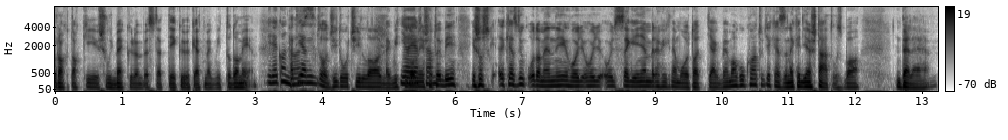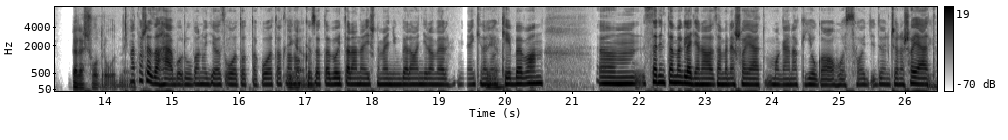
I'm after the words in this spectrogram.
raktak ki, és úgy megkülönböztették őket, meg mit tudom én. Mire gondolsz? Hát ilyen tudod, zsidó csillag, meg mit Ja, tudom én, értem. stb. És most kezdünk oda menni, hogy, hogy, hogy szegény emberek, akik nem oltatják be magukat, ugye kezdenek egy ilyen státuszba bele, belesodródni. Hát most ez a háború van ugye az oltottak, oltatlanok Igen. között, abban, hogy talán ne is nem menjünk bele annyira, mert mindenki nagyon Igen. képbe van. Um, szerintem meg legyen az embernek saját magának joga ahhoz, hogy döntsön a saját Igen.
